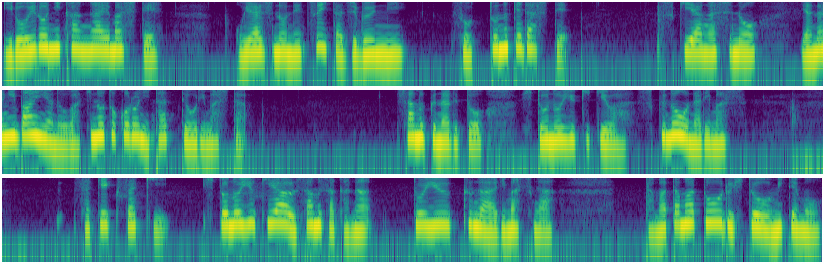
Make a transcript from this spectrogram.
いろいろに考えまして親父の寝ついた自分にそっと抜け出してすき上がしの柳番屋の脇のところに立っておりました。寒くなると人の行き来は少のうなります。酒臭き人の行き合う寒さかなという句がありますがたまたま通る人を見ても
